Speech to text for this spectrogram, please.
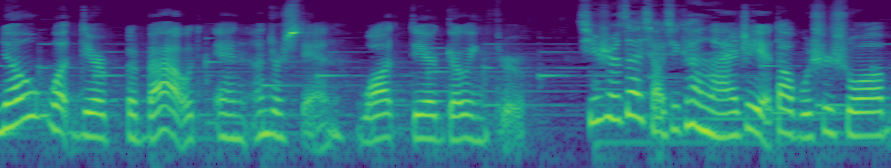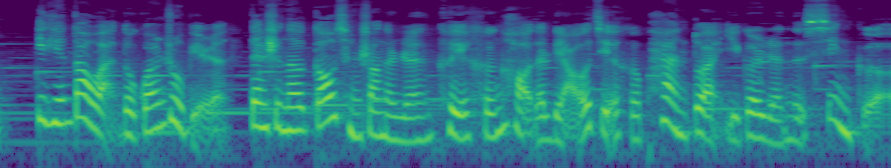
know what they're about, and understand what they're going through. 其实，在小溪看来，这也倒不是说 一天到晚都关注别人，但是呢，高情商的人可以很好的了解和判断一个人的性格。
